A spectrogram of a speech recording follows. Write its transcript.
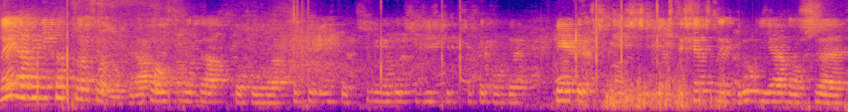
No i na wynikach końcowych Rafał Smyka skoczył na trzecie miejsce 3 minuty 33 sekundy 535 tysięcznych, drugi Janusz e,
